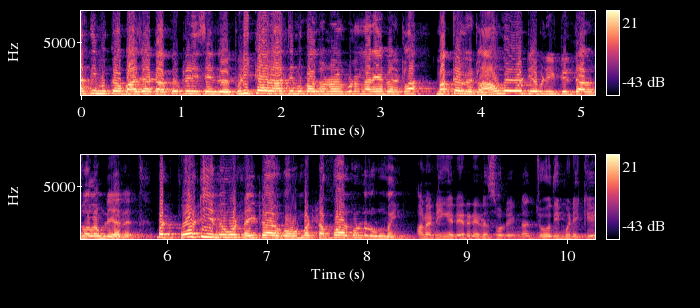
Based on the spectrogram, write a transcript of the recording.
அதிமுக பாஜக கூட்டணி சேர்ந்து பிடிக்காத அதிமுக தொண்டர்கள் கூட நிறைய பேர் இருக்கலாம் மக்கள் இருக்கலாம். அவங்க ஓட்டு எப்படி டில்ட் ஆகும் சொல்ல முடியாது. பட் போட்டி என்னவோ டைட்டாக இருக்கும் ரொம்ப டஃப்பாக இருக்கும்ன்றது உண்மை. ஆனா நீங்க நேரடி என்ன சொல்றீங்கன்னா ஜோதிமணிக்கு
